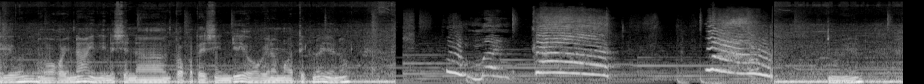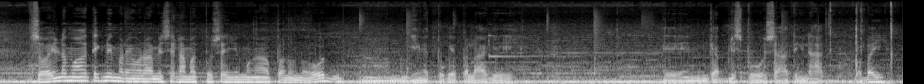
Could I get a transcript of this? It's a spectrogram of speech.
Ayun, okay na. Hindi na siya nagpapatay sindi. Okay na mga tekno yan, no? Oh my God! Ayan. So, ayun lang mga tekno. Maraming maraming salamat po sa inyong mga panunood. Ah, mag-ingat po kayo palagi. And God bless po sa ating lahat. Bye-bye.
